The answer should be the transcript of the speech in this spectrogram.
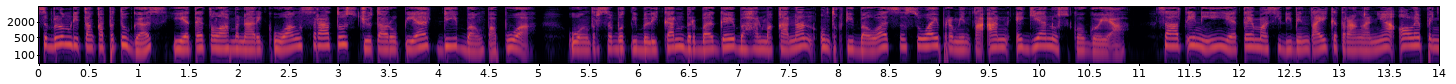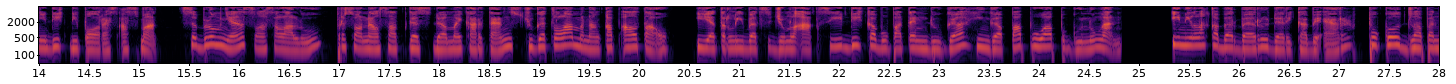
Sebelum ditangkap petugas, YT telah menarik uang 100 juta rupiah di Bank Papua. Uang tersebut dibelikan berbagai bahan makanan untuk dibawa sesuai permintaan Egyanus Kogoya. Saat ini, YT masih dimintai keterangannya oleh penyidik di Polres Asmat. Sebelumnya, selasa lalu, personel Satgas Damai Kartens juga telah menangkap Altau. Ia terlibat sejumlah aksi di Kabupaten Duga hingga Papua Pegunungan. Inilah kabar baru dari KBR pukul 18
